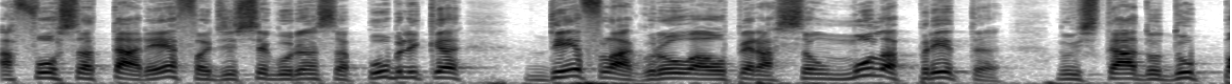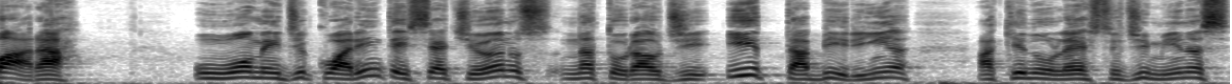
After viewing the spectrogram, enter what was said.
A Força Tarefa de Segurança Pública deflagrou a Operação Mula Preta no estado do Pará. Um homem de 47 anos, natural de Itabirinha, aqui no leste de Minas,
